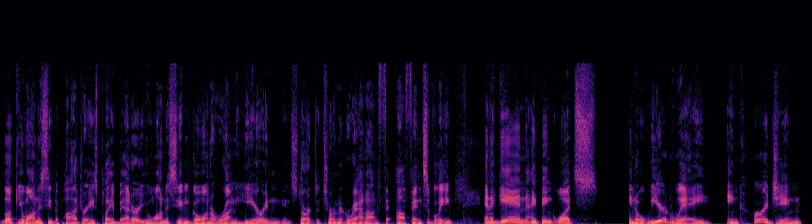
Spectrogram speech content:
look, you want to see the Padres play better. You want to see them go on a run here and, and start to turn it around on offensively. And again, I think what's in a weird way encouraging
